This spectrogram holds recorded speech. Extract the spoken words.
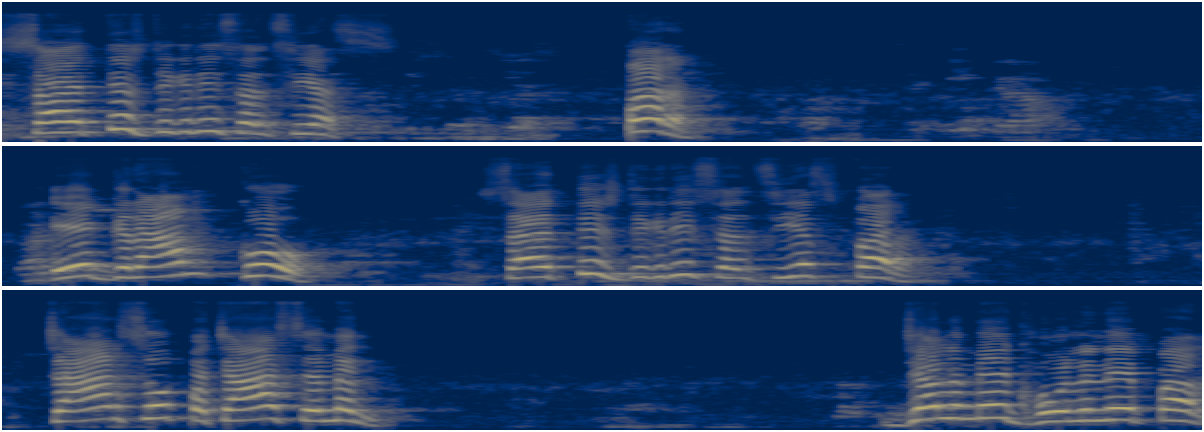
सैंतीस डिग्री सेल्सियस पर एक ग्राम को सैंतीस डिग्री सेल्सियस पर 450 एम जल में घोलने पर,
